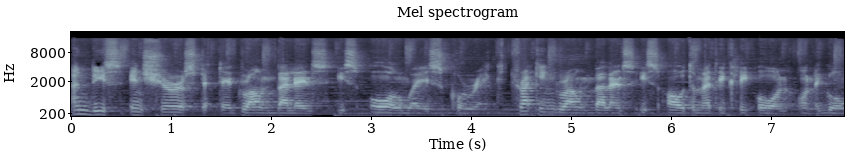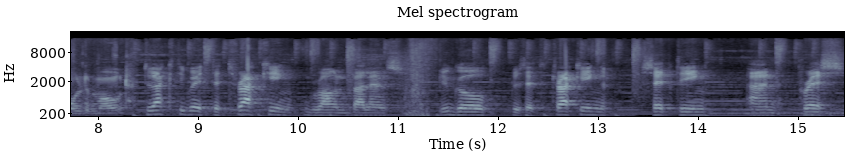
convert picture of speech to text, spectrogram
And this ensures that the ground balance is always correct. Tracking ground balance is automatically on on the gold mode. To activate the tracking ground balance, you go to the tracking setting and press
